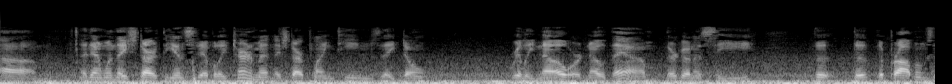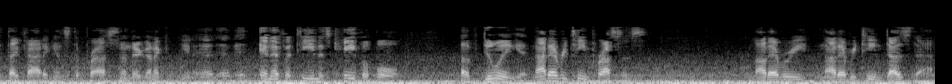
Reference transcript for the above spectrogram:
um, and then when they start the NCAA tournament and they start playing teams they don't really know or know them, they're going to see the, the, the problems that they've had against the press, and they're going to. You know, and if a team is capable of doing it, not every team presses. Not every not every team does that,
